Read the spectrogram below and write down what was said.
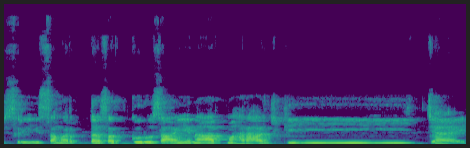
శ్రీ సమర్థ సద్గురు సాయినాథ్ మహారాజ్ కీ జై.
